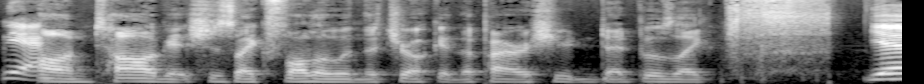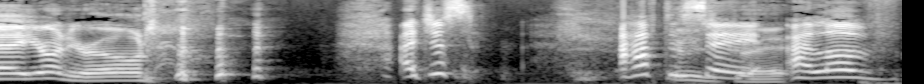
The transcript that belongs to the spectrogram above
yeah. on target. She's like following the truck in the parachute, and Deadpool's like, "Yeah, you're on your own." I just, I have to say, great. I love.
